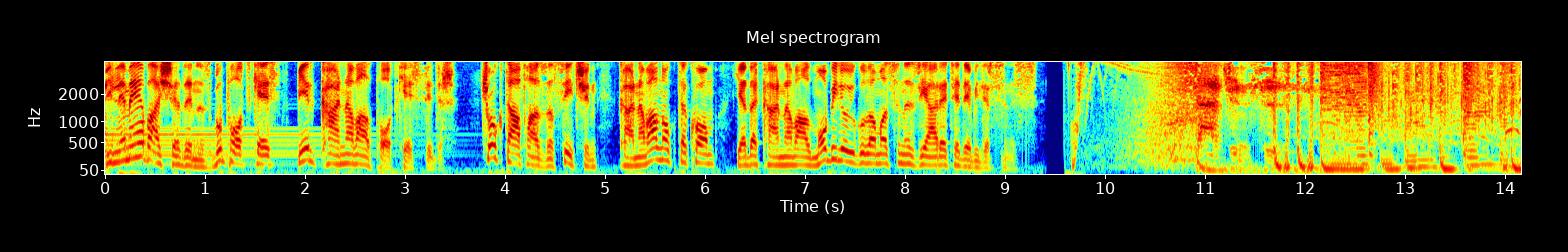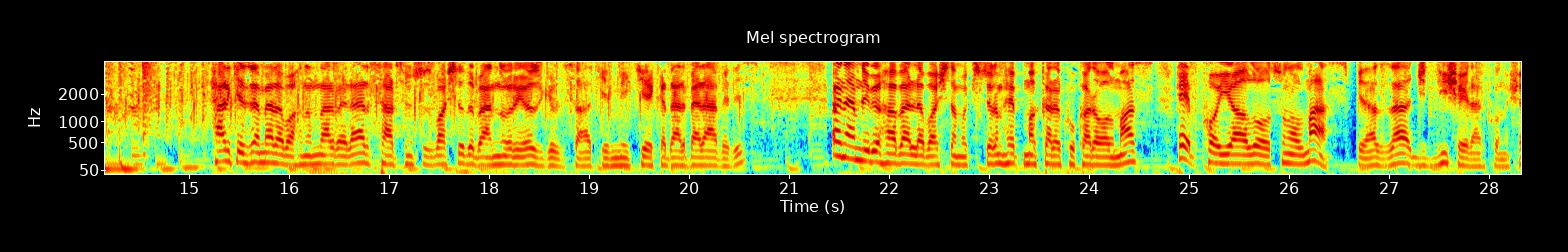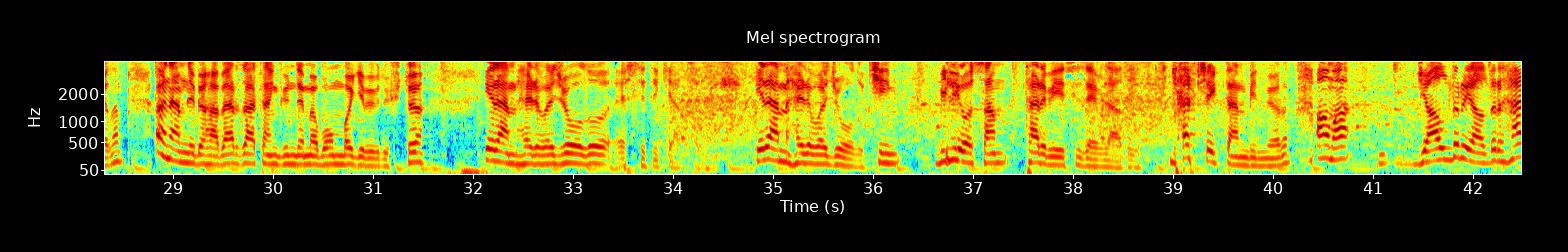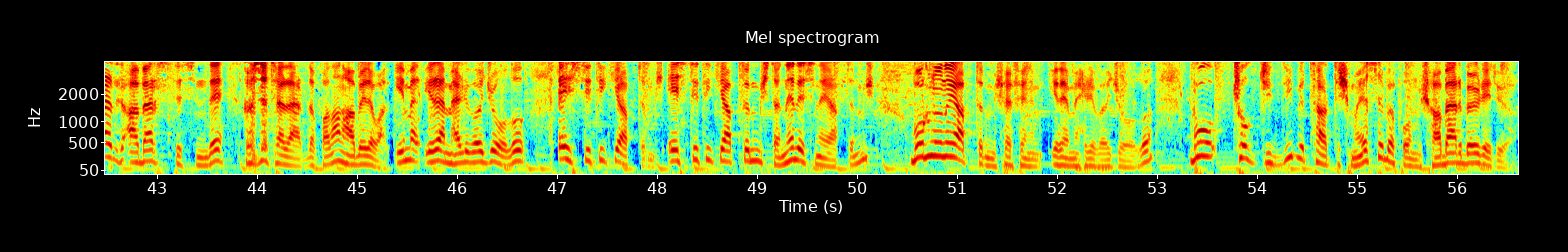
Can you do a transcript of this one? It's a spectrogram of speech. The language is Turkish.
Dinlemeye başladığınız bu podcast bir karnaval podcastidir. Çok daha fazlası için karnaval.com ya da karnaval mobil uygulamasını ziyaret edebilirsiniz. Sertünsüz. Herkese merhaba hanımlar beyler. Sertünsüz başladı. Ben Nuri Özgül. Saat 22'ye kadar beraberiz. Önemli bir haberle başlamak istiyorum. Hep makara kukara olmaz. Hep koy yağlı olsun olmaz. Biraz da ciddi şeyler konuşalım. Önemli bir haber zaten gündeme bomba gibi düştü. İrem Helvacıoğlu estetik yaptırmış. İrem Helvacıoğlu kim? Biliyorsam terbiyesiz evladıyım. Gerçekten bilmiyorum. Ama yaldır yaldır her haber sitesinde gazetelerde falan haberi var. İrem Helvacıoğlu estetik yaptırmış. Estetik yaptırmış da neresine yaptırmış? Burnunu yaptırmış efendim İrem Helvacıoğlu. Bu çok ciddi bir tartışmaya sebep olmuş. Haber böyle diyor.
